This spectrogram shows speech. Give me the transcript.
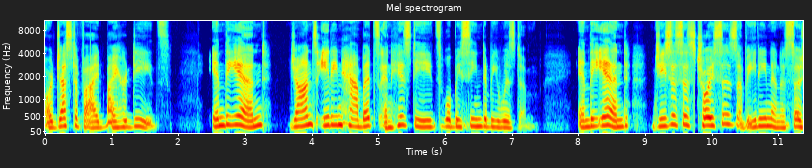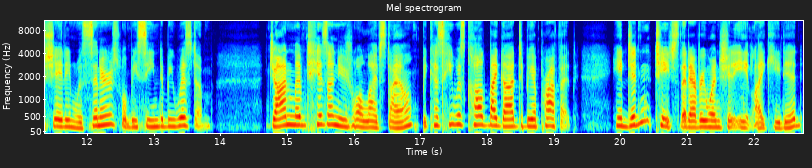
or justified by her deeds. In the end, John's eating habits and his deeds will be seen to be wisdom. In the end, Jesus' choices of eating and associating with sinners will be seen to be wisdom. John lived his unusual lifestyle because he was called by God to be a prophet. He didn't teach that everyone should eat like he did.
